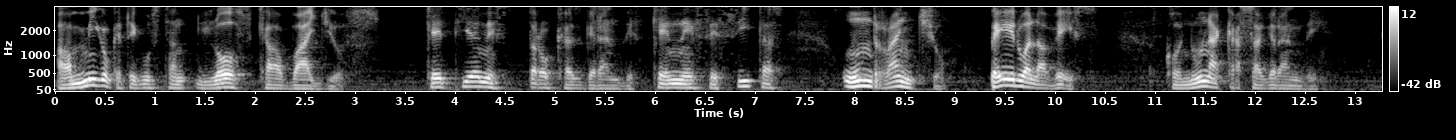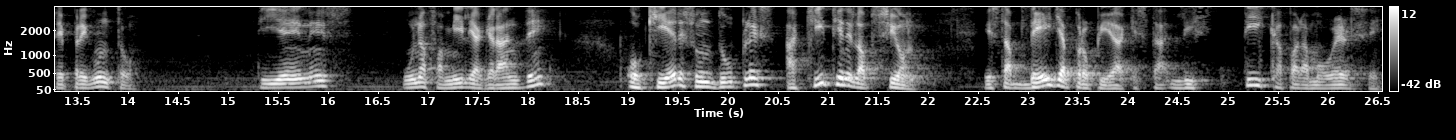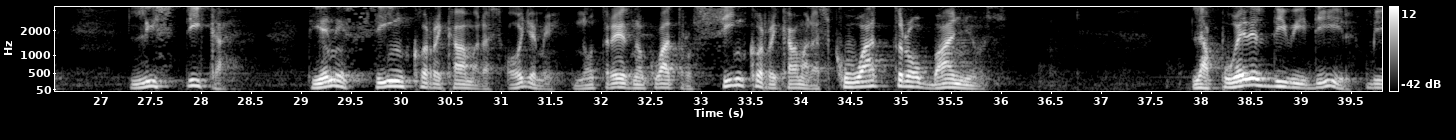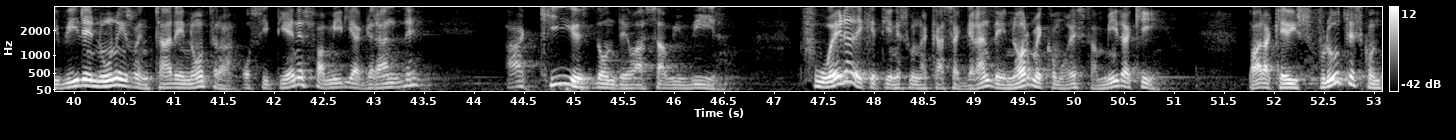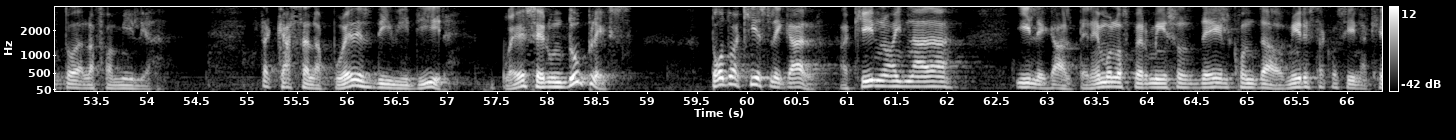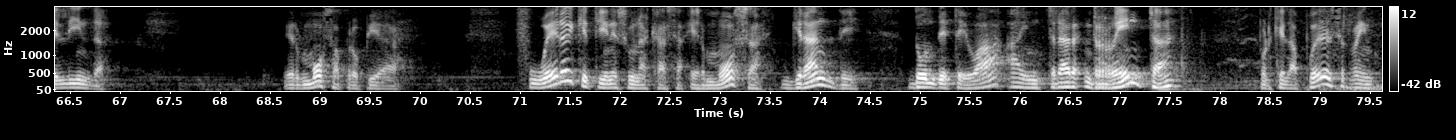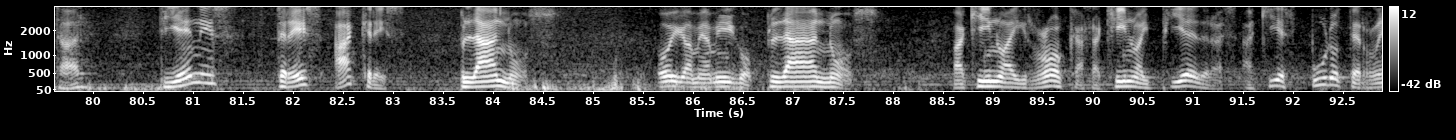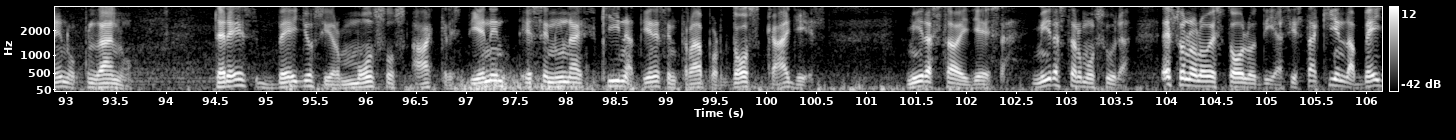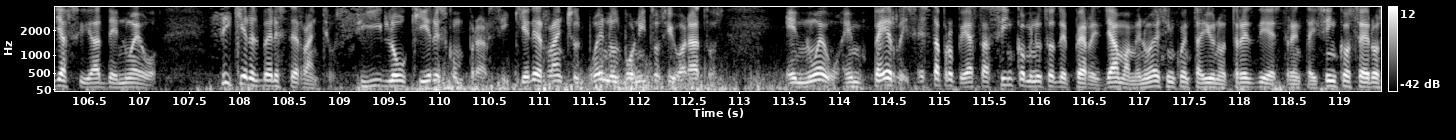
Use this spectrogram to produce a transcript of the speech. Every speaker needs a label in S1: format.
S1: Amigo que te gustan los caballos, que tienes trocas grandes, que necesitas un rancho, pero a la vez con una casa grande. Te pregunto, ¿tienes una familia grande o quieres un duplex? Aquí tiene la opción. Esta bella propiedad que está listica para moverse. Listica tiene cinco recámaras, óyeme, no tres, no cuatro, cinco recámaras, cuatro baños. La puedes dividir, vivir en una y rentar en otra. O si tienes familia grande, aquí es donde vas a vivir. Fuera de que tienes una casa grande, enorme como esta, mira aquí, para que disfrutes con toda la familia. Esta casa la puedes dividir, puede ser un duplex todo aquí es legal, aquí no hay nada ilegal. Tenemos los permisos del condado. Mire esta cocina, qué linda. Hermosa propiedad. Fuera de que tienes una casa hermosa, grande, donde te va a entrar renta, porque la puedes rentar, tienes tres acres planos. Óigame amigo, planos Aquí no hay rocas, aquí no hay piedras, aquí es puro terreno plano. Tres bellos y hermosos acres. Tienen, es en una esquina, tienes entrada por dos calles. Mira esta belleza, mira esta hermosura. Esto no lo ves todos los días y está aquí en la bella ciudad de nuevo. Si quieres ver este rancho, si lo quieres comprar, si quieres ranchos buenos, bonitos y baratos, en nuevo, en Perris. Esta propiedad está a 5 minutos de Perris. Llámame 951-310-3500.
